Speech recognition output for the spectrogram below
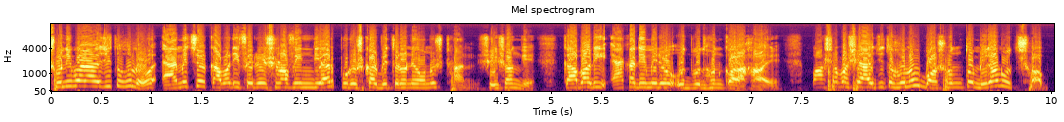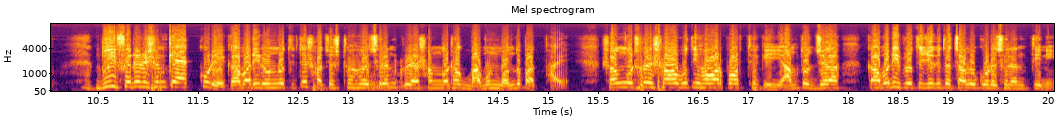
শনিবার আয়োজিত হলো অ্যামেচার কাবাডি ফেডারেশন অফ ইন্ডিয়ার পুরস্কার বিতরণী অনুষ্ঠান। সেই সঙ্গে কাবাডি একাডেমিরও উদ্বোধন করা হয়। পাশাপাশি আয়োজিত হলো বসন্ত মিলন উৎসব। দুই ফেডারেশনকে এক করে কাবাডির উন্নতিতে সচেষ্ট হয়েছিলেন ক্রীড়া সংগঠক বাবুন বন্দ্যোপাধ্যায়। সংগঠনের সভাপতি হওয়ার পর থেকেই আন্তর্জেলা কাবাডি প্রতিযোগিতা চালু করেছিলেন তিনি।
